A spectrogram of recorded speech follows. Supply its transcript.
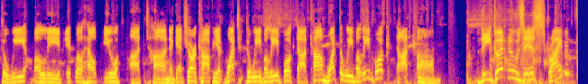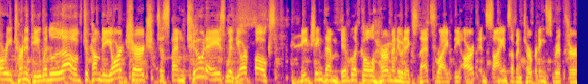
Do We Believe? It will help you a ton. Get your copy at whatdowebelievebook.com, whatdowebelievebook.com. The good news is Striving for Eternity would love to come to your church to spend two days with your folks teaching them biblical hermeneutics. That's right, the art and science of interpreting scripture.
